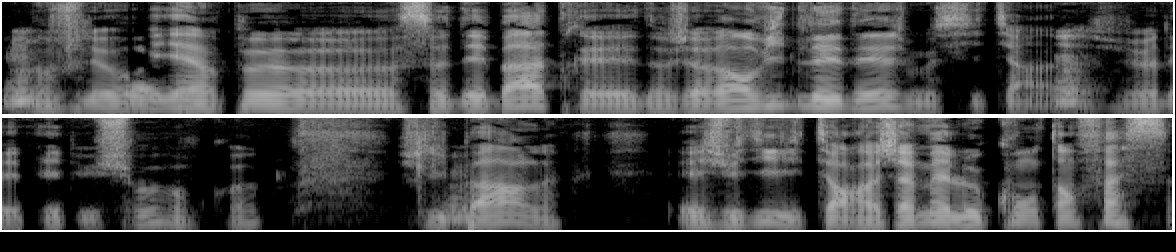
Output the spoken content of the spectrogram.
Mmh. Donc je le voyais un peu se débattre et j'avais envie de l'aider. Je me suis dit tiens, mmh. je vais l'aider du chaud pourquoi je lui mmh. parle et je lui dis, tu n'auras jamais le compte en face.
